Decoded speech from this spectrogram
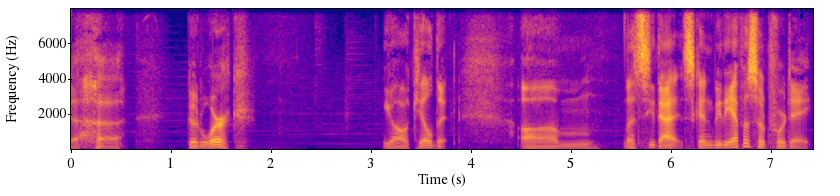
uh, good work. Y'all killed it. Um, let's see that it's going to be the episode for today.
